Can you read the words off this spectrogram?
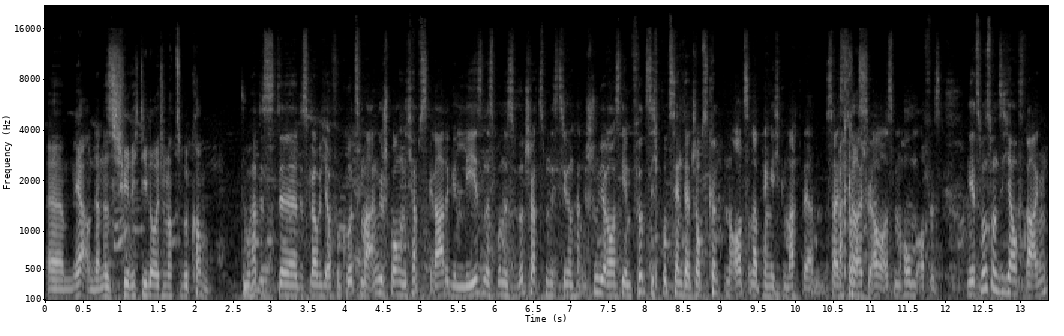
ähm, ja, und dann ist es schwierig, die Leute noch zu bekommen. Du hattest äh, das, glaube ich, auch vor kurzem mal angesprochen. Ich habe es gerade gelesen. Das Bundeswirtschaftsministerium hat eine Studie rausgegeben. 40 Prozent der Jobs könnten ortsunabhängig gemacht werden. Das heißt Ach, zum Beispiel auch aus dem Homeoffice. Und jetzt muss man sich ja auch fragen,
